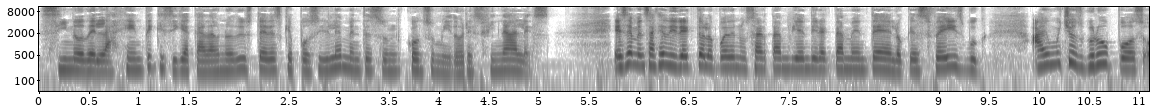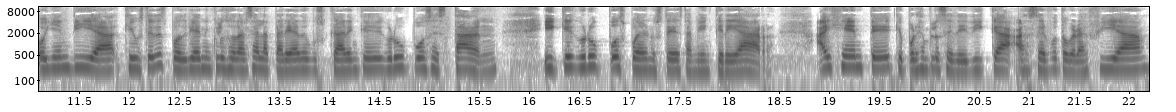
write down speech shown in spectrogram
sino de la gente que sigue a cada uno de ustedes que posiblemente son consumidores finales. Ese mensaje directo lo pueden usar también directamente en lo que es Facebook. Hay muchos grupos hoy en día que ustedes podrían incluso darse a la tarea de buscar en qué grupos están y qué grupos pueden ustedes también crear. Hay gente que, por ejemplo, se dedica a hacer fotografía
